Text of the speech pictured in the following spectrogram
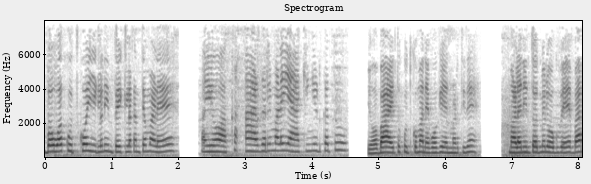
ಬವ್ವ ಕುತ್ಕೋ, ಈಗಲೇ ನಿಂತೈಕ್ಲಕಂತೆ ಮಳೆ. ಅಯ್ಯೋ, ಅಕ್ಕ, ಆಳ್ಗರಿ ಮಳೆ ಯಾಕೆ ಹಿಂಗೆ ಹಿಡ್ಕತ್ತು? ಅಯ್ಯೋ, ಬಾ, ಆಯ್ತು, ಕುತ್ಕೋ, ಮನೆಗೆ ಹೋಗಿ ಏನ್ ಮಾಡ್ತಿದೆ? ಮಳೆ ನಿಂತೋದ್ಮೇಲೆ ಹೋಗುವೆ, ಬಾ.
